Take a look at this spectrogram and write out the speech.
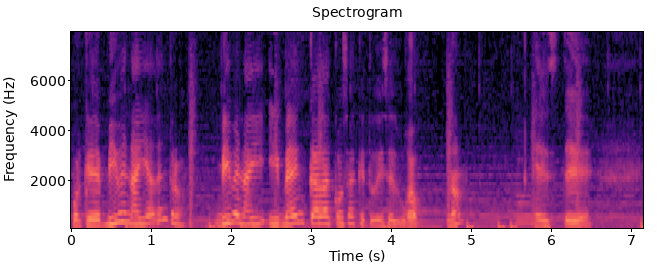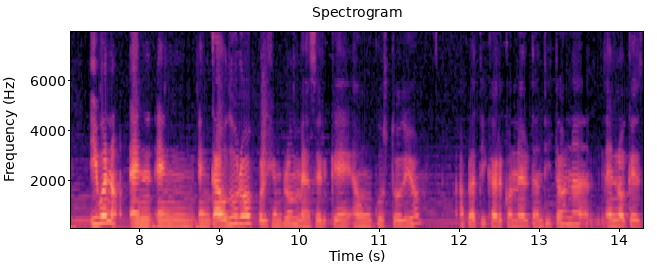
porque viven ahí adentro, viven ahí y ven cada cosa que tú dices, wow, ¿no? Este... Y bueno, en, en, en Cauduro, por ejemplo, me acerqué a un custodio a platicar con él tantito en lo que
